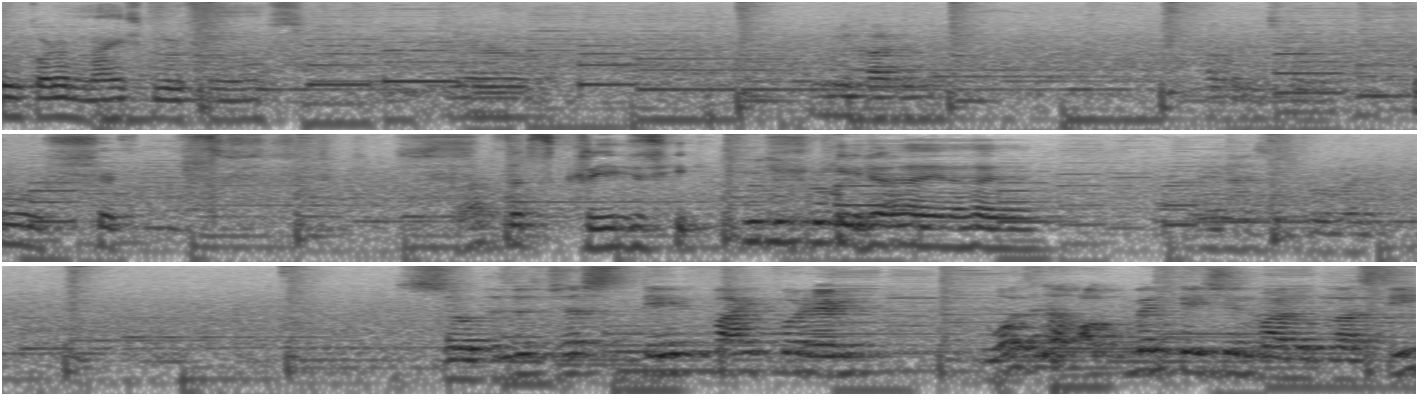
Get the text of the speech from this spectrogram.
we've got a nice, beautiful nose. Yeah. Oh shit. That's crazy. Improvement. yeah, yeah, yeah. Very nice improvement. So this is just day five for him. Wasn't an augmentation rhinoplasty.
